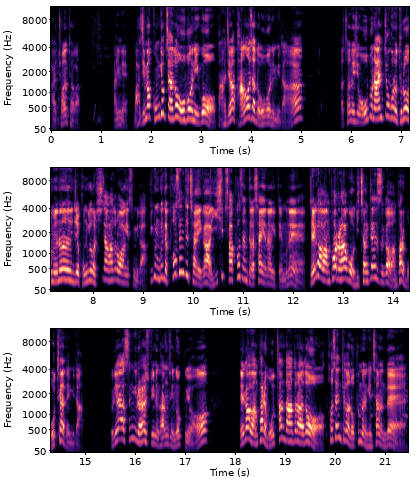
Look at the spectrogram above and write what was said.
아니 저한테가 아니네. 마지막 공격자도 5번이고 마지막 방어자도 5번입니다. 자, 저는 이제 5분 안쪽으로 들어오면은 이제 공격을 시작하도록 하겠습니다. 지금 근데 퍼센트 차이가 24%가 차이 나기 때문에 제가 완파를 하고 니창 댄스가 완파를 못 해야 됩니다. 그래야 승리를 할 수 있는 가능성이 높고요. 제가 완파를 못 한다 하더라도 퍼센트가 높으면 괜찮은데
